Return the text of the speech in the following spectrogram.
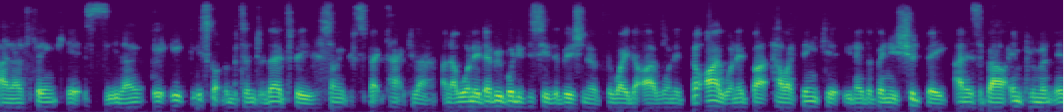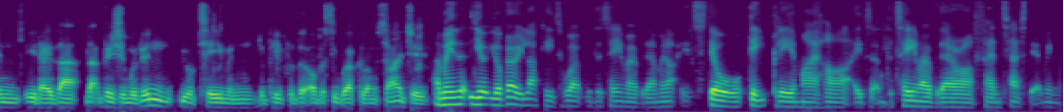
And I think it's, you know, it, it's got the potential there to be something spectacular. And I wanted everybody to see the vision of the way that I wanted, not I wanted, but how I think it, you know, the venue should be. And it's about implementing, you know, that, that vision within your team and the people that obviously work alongside you. I mean, you're, you're very lucky to work with the team over there. I mean, it's still deeply in my heart. It's, the team over there are fantastic. I mean,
